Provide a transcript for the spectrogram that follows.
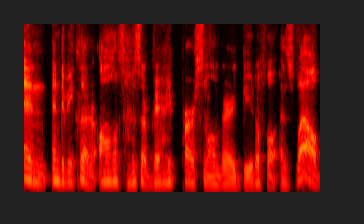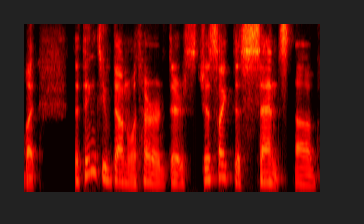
and and to be clear all of those are very personal and very beautiful as well but the things you've done with her there's just like this sense of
